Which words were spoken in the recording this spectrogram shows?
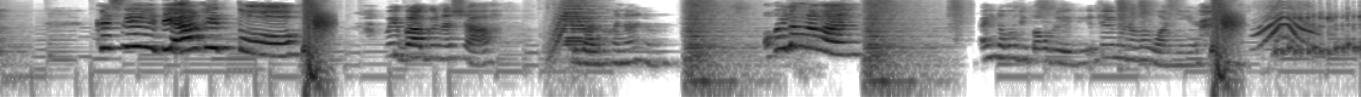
kasi, di akin to. May bago na siya. May bago ka na, no? Okay lang naman. Ay, naku, hindi pa ako ready. Antayin mo naman one year.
